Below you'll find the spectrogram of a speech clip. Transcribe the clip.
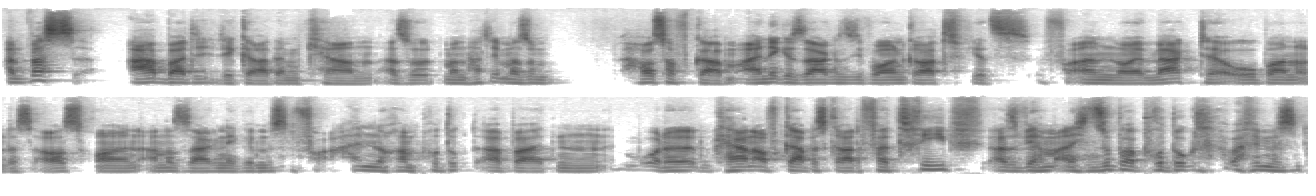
An was arbeitet ihr gerade im Kern? Also man hat immer so ein Hausaufgaben. Einige sagen, sie wollen gerade jetzt vor allem neue Märkte erobern und das ausrollen. Andere sagen, nee, wir müssen vor allem noch am Produkt arbeiten. Oder Kernaufgabe ist gerade Vertrieb. Also wir haben eigentlich ein super Produkt, aber wir müssen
